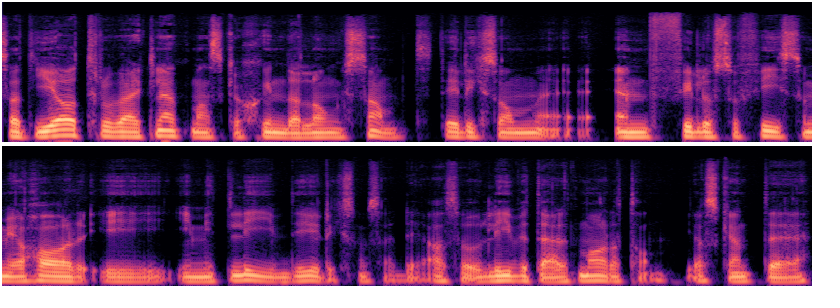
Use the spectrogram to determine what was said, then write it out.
Så att jag tror verkligen att man ska skynda långsamt. Det är liksom en filosofi som jag har i, i mitt liv. Det är liksom så här, det, alltså, livet är ett maraton. Jag ska inte,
